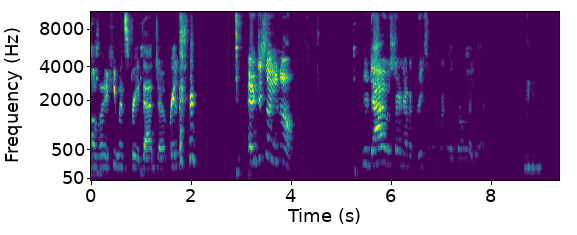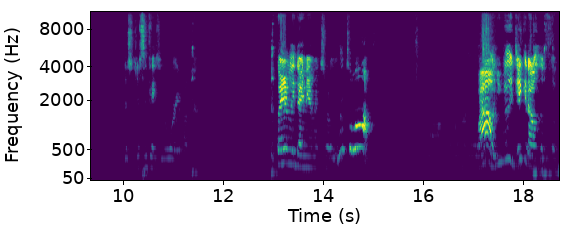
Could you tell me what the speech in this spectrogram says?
I was like, he went straight dad joke right there. And just so you know, your dad was starting to have a threesome in front of the girl that you like. Mm-hmm. Just, just in case you were worried about that. The family dynamics are a little off. Wow, you really did get all of this stuff.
